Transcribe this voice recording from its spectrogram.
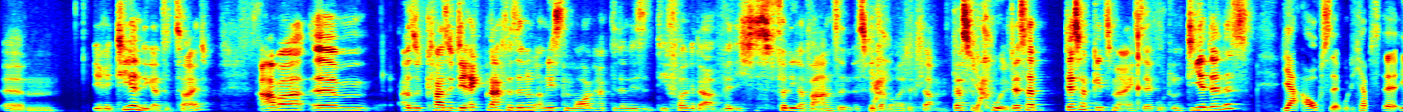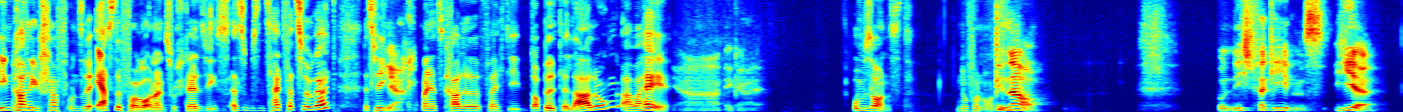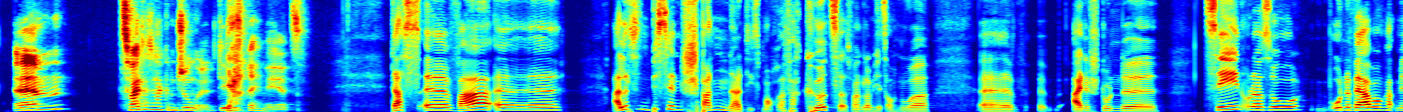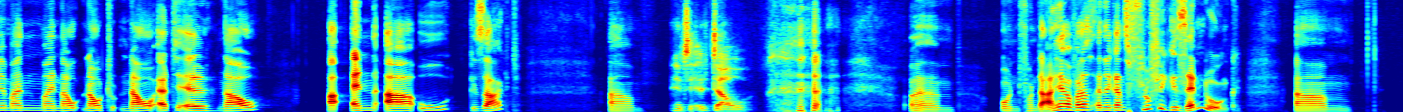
ähm, irritieren die ganze Zeit. Aber ähm, also quasi direkt nach der Sendung am nächsten Morgen habt ihr dann diese, die Folge da. Ich, das ist völliger Wahnsinn. Es wird ja. aber heute klappen. Das wird ja. cool. Deshalb, deshalb geht's mir eigentlich sehr gut. Und dir, Dennis? Ja, auch sehr gut. Ich habe es äh, eben gerade geschafft, unsere erste Folge online zu stellen. Deswegen ist es also ein bisschen zeitverzögert. Deswegen ja. kriegt man jetzt gerade vielleicht die doppelte Ladung. Aber hey. Ja, egal. Umsonst. Nur von uns. Genau. Und nicht vergebens. Hier. Ähm, zweiter Tag im Dschungel. Den besprechen wir jetzt. Das äh, war äh, alles ein bisschen spannender diesmal, auch einfach kürzer. Es waren, glaube ich, jetzt auch nur äh, eine Stunde zehn oder so. Ohne Werbung hat mir mein, mein Now, Now, Now RTL Now N-A-U gesagt. Ähm, RTL DAU. ähm, und von daher war das eine ganz fluffige Sendung. Ähm,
